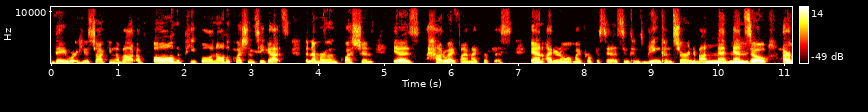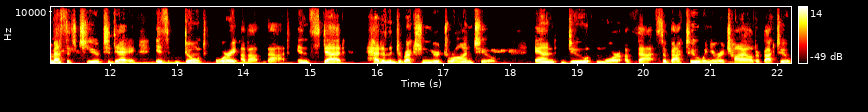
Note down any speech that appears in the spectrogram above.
they were he was talking about of all the people and all the questions he gets the number one question is how do i find my purpose and i don't know what my purpose is and con- being concerned about mm-hmm. and, and so our message to you today is don't worry about that instead head in the direction you're drawn to and do more of that. So back to when you were a child or back to,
